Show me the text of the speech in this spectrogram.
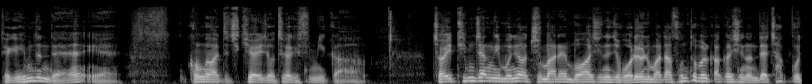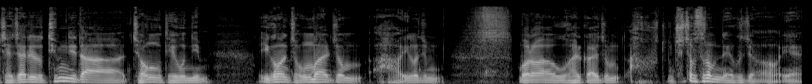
되게 힘든데 예 건강할 때 지켜야지 어떻게 하겠습니까. 저희 팀장님은요 주말에 뭐 하시는지 월요일마다 손톱을 깎으시는데 자꾸 제자리로 튑니다 정대우님. 이건 정말 좀 아 이건 좀 뭐라고 할까요? 좀, 아우, 좀 추접스럽네요. 그죠? 예.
